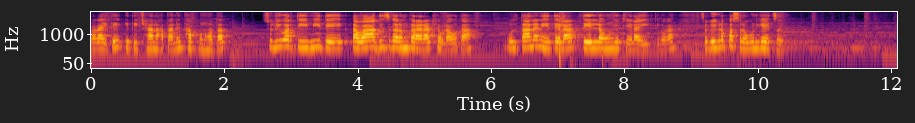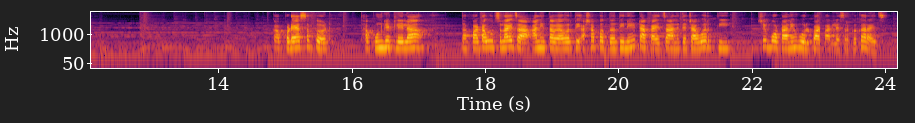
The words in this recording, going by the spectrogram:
बघा इथे किती छान हाताने थापून होतात. चुलीवरती मी ते एक तवा आधीच गरम करायला ठेवला होता. उलतानाने त्याला तेल लावून घेतलेलं आहे ते बघा. सगळीकडे पसरवून घ्यायचं. कपड्यासकट थापून घेतलेला धपाटा उचलायचा आणि तव्यावरती अशा पद्धतीने टाकायचा आणि त्याच्यावरती असे बोटाने होलपा पाडल्यासारखं करायचं.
